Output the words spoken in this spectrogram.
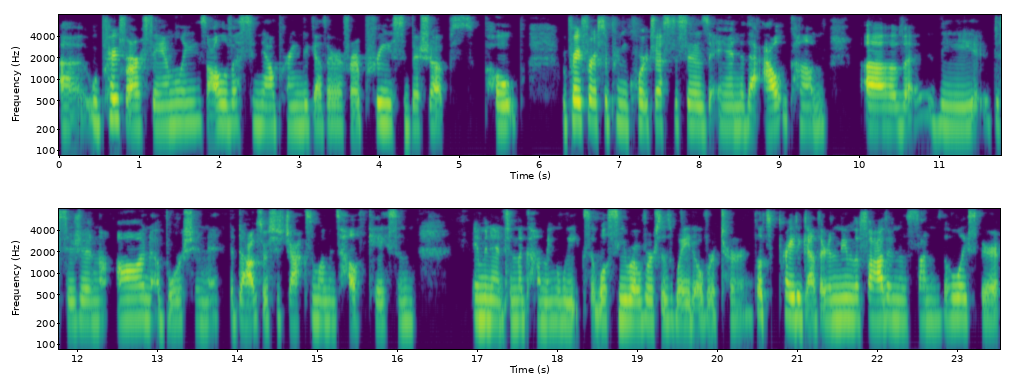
Uh, we pray for our families, all of us now praying together for our priests, bishops, Pope. We pray for our Supreme Court justices and the outcome of the decision on abortion, the Dobbs versus Jackson women's health case, and imminent in the coming weeks that we'll see Roe versus Wade overturned. Let's pray together in the name of the Father and the Son and the Holy Spirit.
